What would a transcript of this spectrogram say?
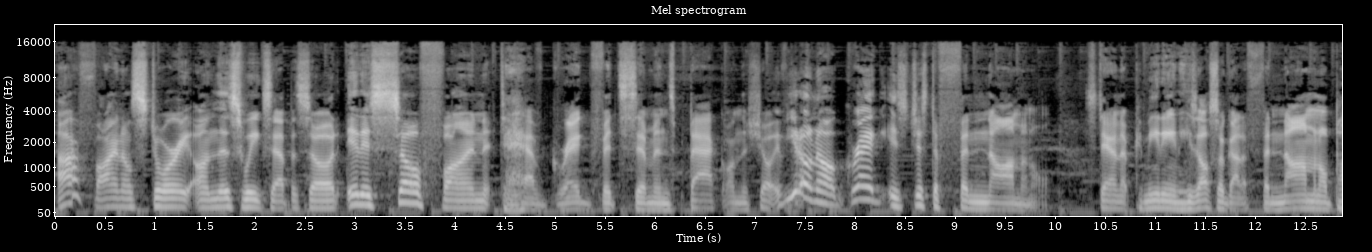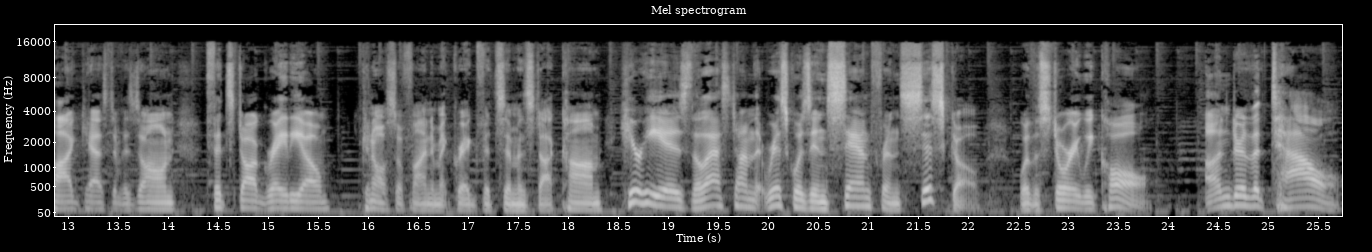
Our final story on this week's episode. It is so fun to have Greg Fitzsimmons back on the show. If you don't know, Greg is just a phenomenal stand up comedian. He's also got a phenomenal podcast of his own, Fitzdog Radio. You can also find him at gregfitzsimmons.com. Here he is, the last time that Risk was in San Francisco with a story we call Under the Towel.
